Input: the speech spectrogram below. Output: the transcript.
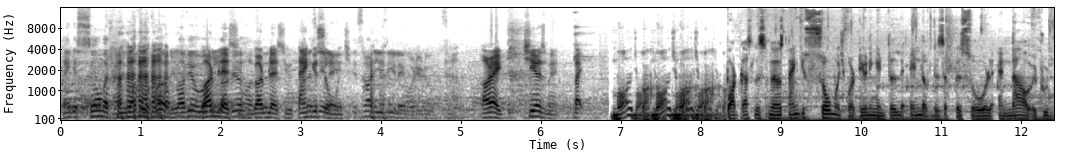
Thank you so much. man. Love your work. Love your work. God bless you. God bless you. Thank you so like, much. It's not easy like what you do. All right, cheers, man. Bye. Podcast listeners, thank you so much for tuning in till the end of this episode. And now it would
